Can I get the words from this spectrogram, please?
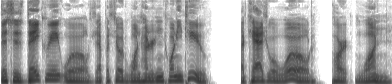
This is They Create Worlds, episode 122 A Casual World, part 1.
